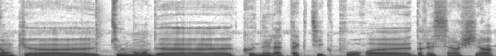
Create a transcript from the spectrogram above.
Donc tout le monde connaît la tactique pour dresser un chien.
